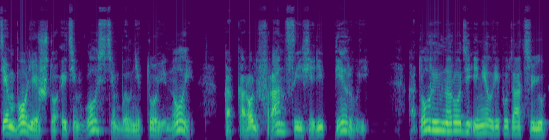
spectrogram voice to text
Тем более, что этим гостем был никто иной, как король Франции Филипп I, который в народе имел репутацию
